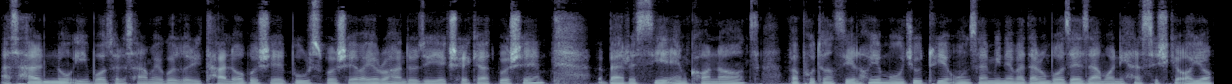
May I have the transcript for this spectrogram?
از هر نوعی بازار سرمایه گذاری طلا باشه بورس باشه و یا راه اندازی یک شرکت باشه بررسی امکانات و پتانسیل های موجود توی اون زمینه و در اون بازه زمانی هستش که آیا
